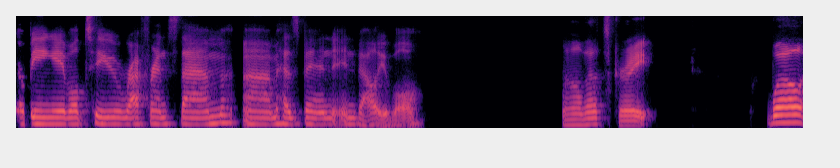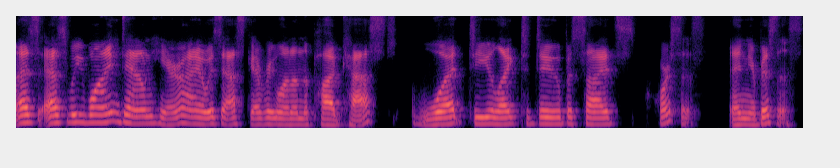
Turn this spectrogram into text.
so being able to reference them um, has been invaluable. Well, that's great. Well, as as we wind down here, I always ask everyone on the podcast, what do you like to do besides horses and your business?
